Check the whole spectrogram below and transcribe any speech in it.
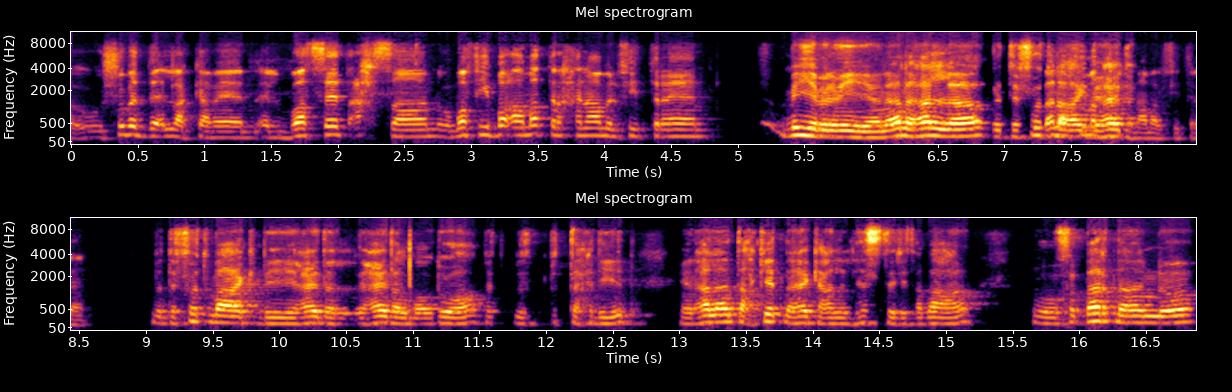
وشو بدي أقول لك كمان؟ الباصات أحسن وما في بقى مطرح نعمل فيه train. 100% يعني أنا هلأ بدي فوت معك بهيدا نعمل فيه ترين. بدي فوت معك بهيدا بهيدا الموضوع بالتحديد. يعني هلأ أنت حكيتنا هيك عن ال history تبعها وخبرتنا إنه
